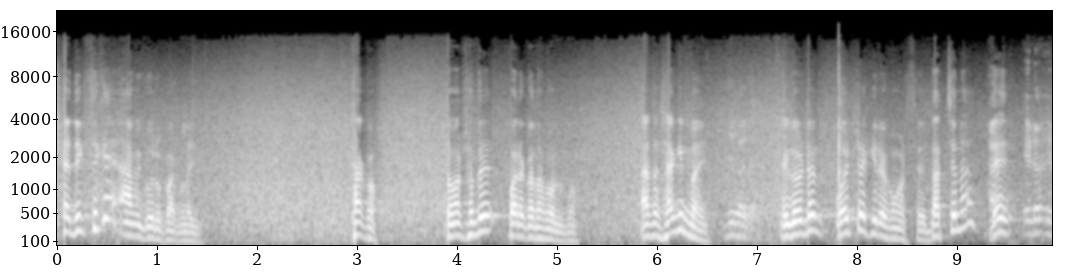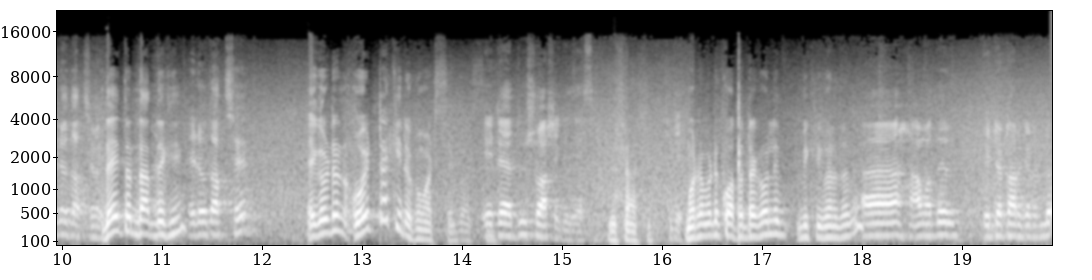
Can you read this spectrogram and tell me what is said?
সেদিক থেকে আমি গরু পাগলাই। থাকো তোমার সাথে পরে কথা বলব। আচ্ছা সাকিব ভাই এই গরুটার ওয়েটটা কীরকম আসছে যাচ্ছে না? হ্যাঁ, দেই। এটা যাচ্ছে ভাই। তোর দাঁত দেখি। যাচ্ছে। এই গরুটার ওয়েটটা কীরকম আসছে? এটা দুশো আশি কেজি আছে। দুশো আশি। মোটামুটি কত টাকা হলে বিক্রি করা যাবে? আমাদের এটা টার্গেট হলো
